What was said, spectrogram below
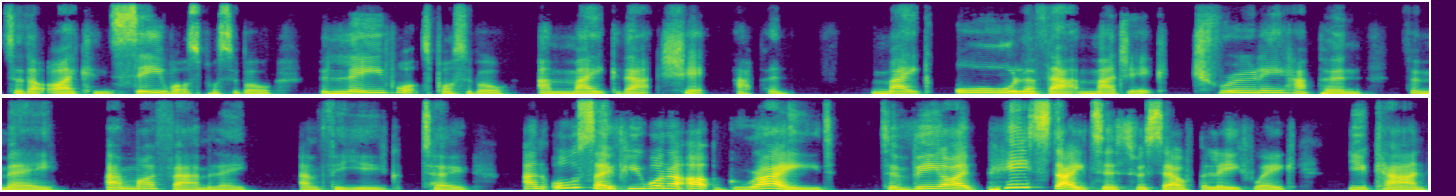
so that I can see what's possible, believe what's possible, and make that shit happen. Make all of that magic truly happen for me and my family and for you too. And also, if you want to upgrade to VIP status for Self Belief Week, you can.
